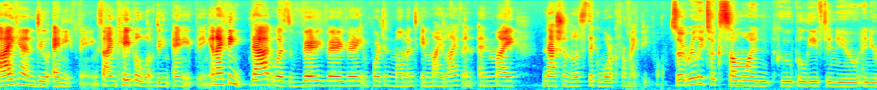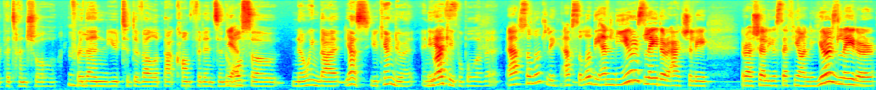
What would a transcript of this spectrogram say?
i can do anything. So i'm capable of doing anything. And i think that was a very very very important moment in my life and and my nationalistic work for my people. So it really took someone who believed in you and your potential mm-hmm. for then you to develop that confidence and yes. also knowing that yes, you can do it and you yes. are capable of it. Absolutely, absolutely. And years later actually Rachel Yousefian years later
